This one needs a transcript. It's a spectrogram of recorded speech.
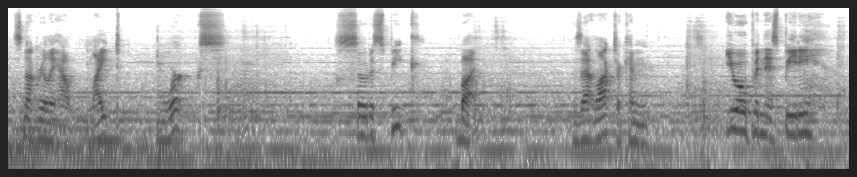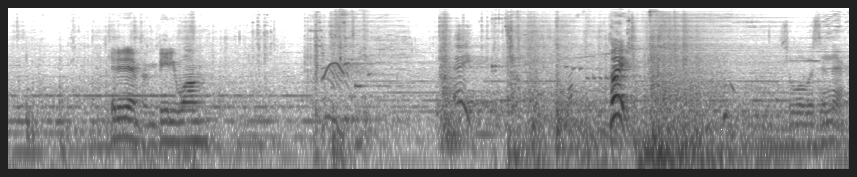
It's not really how light works, so to speak. But is that locked, or can you open this, BD? Get it open, BD Wong. Hey! Hey! So what was in there?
